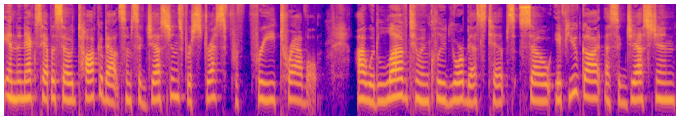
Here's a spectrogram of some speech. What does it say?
in the next episode, talk about some suggestions for stress free travel. I would love to include your best tips. So if you've got a suggestion,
